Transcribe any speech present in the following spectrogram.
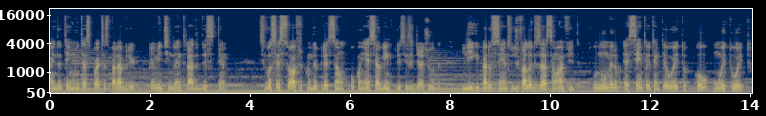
ainda tem muitas portas para abrir, permitindo a entrada desse tema. Se você sofre com depressão ou conhece alguém que precisa de ajuda, ligue para o Centro de Valorização à Vida. O número é 188 ou 188.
